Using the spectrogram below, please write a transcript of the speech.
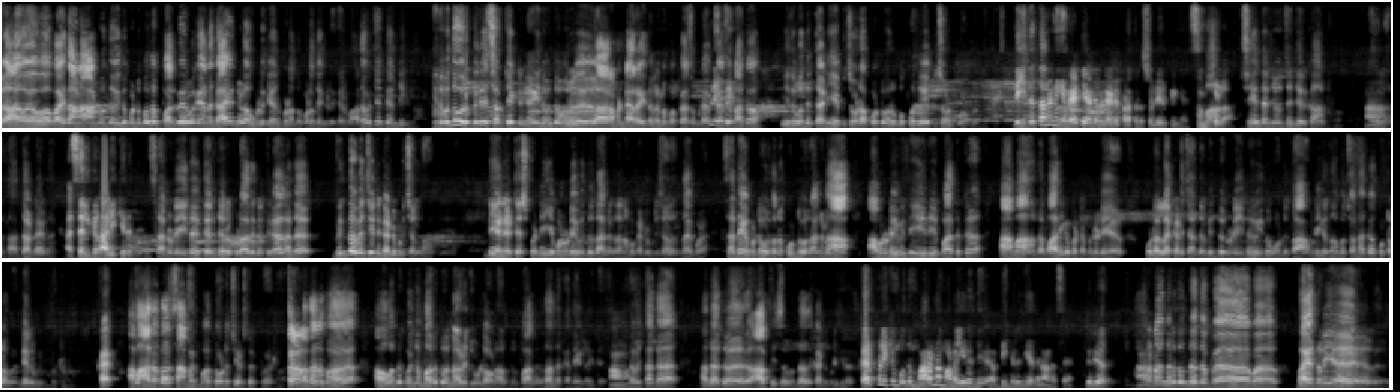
வயதான ஆண் வந்து இது பண்ணும்போது பல்வேறு வகையான காயங்கள் அவங்களுக்கு ஏற்படும். அந்த குழந்தைங்களுக்கு ஏற்படும் அதை வச்சே தெரிஞ்சுக்கலாம். இது வந்து ஒரு பெரிய சப்ஜெக்ட்டுங்க இது வந்து ஒரு அரை மணி நேரம் இதுல நம்ம பேச முடியாது. பேசினாக்கா இது வந்து தனி எபிசோடா போட்டு ஒரு முப்பது எபிசோட் போடணும். இல்ல இதைத்தானே நீங்க வேட்டையாடு விளையாடு படத்துல சொல்லியிருப்பீங்க. சிம்பிளா விஷயம் தெரிஞ்சவன் செஞ்சிருக்கான். அதான் டைலாக் செல்களை அழிக்கிறது. தன்னுடைய இது தெரிஞ்சிடக்கூடாதுங்கிறதுக்காக அந்த விந்தை வச்சுட்டு கண்டுபிடிச்சிடலாம். டிஎன்ஏ டெஸ்ட் பண்ணி இவனுடைய விந்து தாங்கிறத நம்ம கண்டுபிடிச்சாலும் இப்போ சந்தேகப்பட்டு ஒருத்தனை கூட்டு வர்றாங்கன்னா அவனுடைய விந்து இதையும் பார்த்துட்டு ஆமாம் அந்த பாதிக்கப்பட்ட பின்னுடைய உடலில் கிடைச்ச அந்த விந்தனுடைய இது இது ஒன்று தான் அப்படிங்கிறத நம்ம சொன்னாக்கா குற்றம் நிரூபிக்கப்பட்டுடும் அவன் அதை தான் சாமர்த்தியமாக தொடச்சி எடுத்துகிட்டு போயிடுறான். அதனால தான் நம்ம அவன் வந்து கொஞ்சம் மருத்துவ நாலேஜ் உள்ளவனாக இருந்திருப்பாங்கிறது அந்த கதையில் இது. அதை வச்சு தான் அந்த ஆஃபீஸர் வந்து அதை கண்டுபிடிக்கிறார். கற்பழிக்கும் போது மரணம் அடைகிறது அப்படிங்கிறது எதனால சார்? தெரியாது. மரணங்கிறது வந்து அந்த பயத்திலேயே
